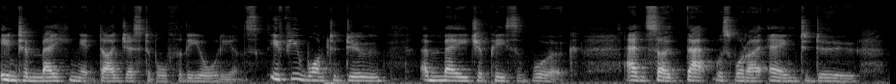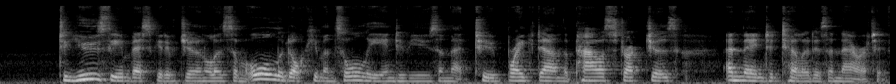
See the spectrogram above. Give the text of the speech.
into making it digestible for the audience if you want to do a major piece of work. And so that was what I aimed to do to use the investigative journalism, all the documents, all the interviews, and that to break down the power structures and then to tell it as a narrative.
